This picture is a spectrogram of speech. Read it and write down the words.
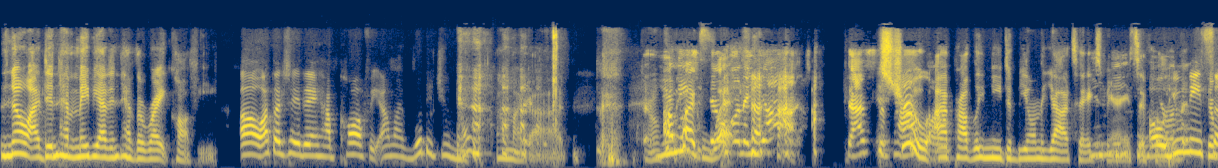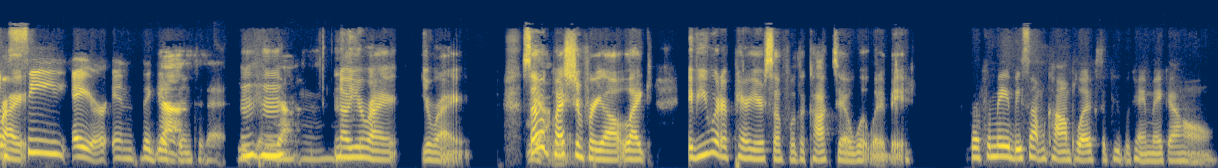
No, I didn't have. Maybe I didn't have the right coffee. Oh, I thought you didn't have coffee. I'm like, what did you make? oh my god! I'm like, what? on a yacht. That's it's true. I probably need to be on the yacht to experience it. Oh, you need some right. sea air in the gets yes. into that. Mm-hmm. Yeah. Mm-hmm. No, you're right. You're right. So yeah, I have a question yeah. for y'all. Like, if you were to pair yourself with a cocktail, what would it be? But for me, it'd be something complex that people can't make at home.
